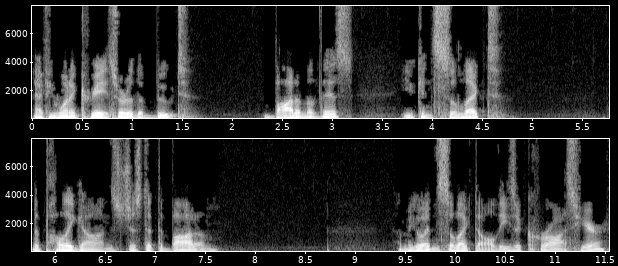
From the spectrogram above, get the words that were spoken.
Now if you want to create sort of the boot bottom of this, you can select the polygons just at the bottom let me go ahead and select all these across here.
